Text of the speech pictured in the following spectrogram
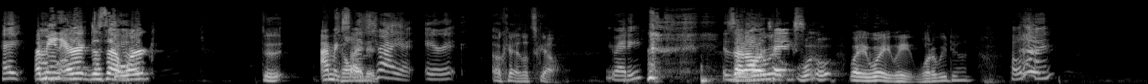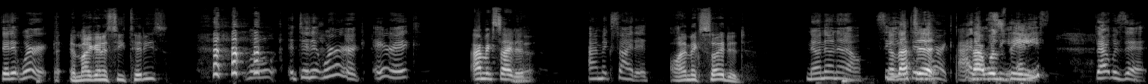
hey. I mean, Eric, does that go. work? The, I'm excited. Let's try it, Eric. Okay, let's go. You ready? Is that wait, all it we, takes? wait, wait, wait. What are we doing? Hold on. Did it work? Am I going to see titties? well, did it work, Eric? I'm excited. Yeah. I'm excited. I'm excited. No, no, no. See, no, that's it. That was the. Any, that was it.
